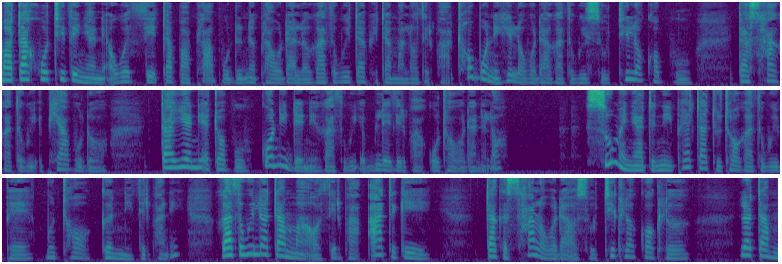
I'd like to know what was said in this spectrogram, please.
မာတာခိုတီတင်ညာနေအဝဲစစ်တပ်ပါဖလာဘူးဒုနေဖလာဝဒါလဂါသဝီတပ်ဖိတမလောတဲ့ဖာထောဘနေဟေလောဝဒါဂါသဝီစုတီလောကဘူး တဆာဂါသဝီအဖျားဘူးတော့တာရဲ့နေတော့ဘူးကိုနိတဲ့နေဂါသဝီအပလက်တဲ့ဖာအိုထောဝဒါနေလောစုမညာတနိဖဲတတူထောဂါသဝီဖဲမှုထောကနိတဲ့ဖာနေဂါသဝီလတမအောစစ်ဖာအတကေတကဆာလောဝဒါစုတိကလကောကလလတမ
